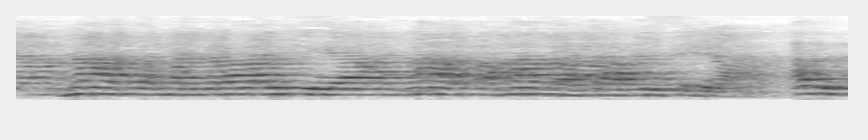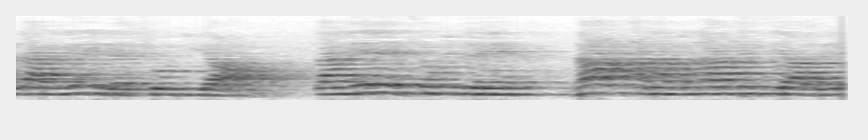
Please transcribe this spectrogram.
ယနာသမန္တရာပစ္စယနာသဟဇာတာပစ္စယအဲ့ဒါတန်လေးတွေချိုးကြည့်အောင် တန်လေးတွေချိုးပြီးရင်နာအာရမနာပစ္စယပဲ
